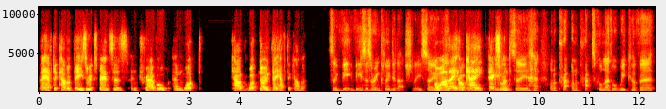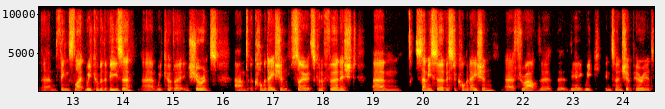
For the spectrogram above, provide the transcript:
they have to cover visa expenses and travel. And what what don't they have to cover? So visas are included actually. So oh, are uh, they? Okay, excellent. so yeah, on a pra- on a practical level, we cover um, things like we cover the visa, uh, we cover insurance and accommodation. So it's kind of furnished um, semi-serviced accommodation uh, throughout the, the, the eight-week internship period.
